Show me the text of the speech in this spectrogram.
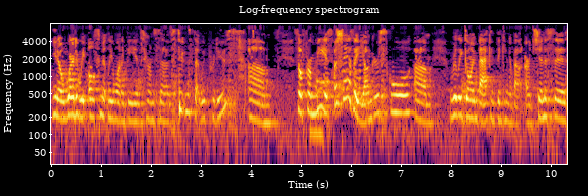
you know, where do we ultimately want to be in terms of students that we produce. Um, so for me, especially as a younger school, um, really going back and thinking about our genesis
